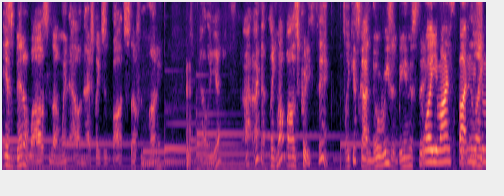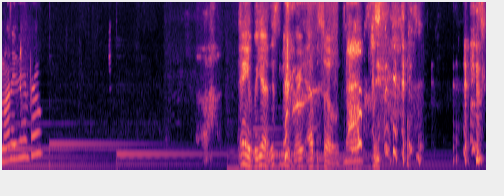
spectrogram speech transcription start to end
it's been a while since I went out and actually just bought stuff with money. And I was like, yeah, I, I got like my wallet's pretty thick. It's like it's got no reason being this thick. Well, you mind spotting then, me like- some money then, bro? Hey, but yeah, this has been a great episode, man.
